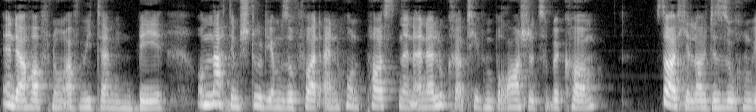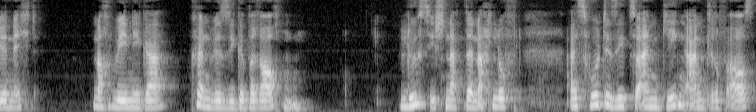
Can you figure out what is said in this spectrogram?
in der Hoffnung auf Vitamin B, um nach dem Studium sofort einen hohen Posten in einer lukrativen Branche zu bekommen. Solche Leute suchen wir nicht. Noch weniger können wir sie gebrauchen. Lucy schnappte nach Luft, als holte sie zu einem Gegenangriff aus,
